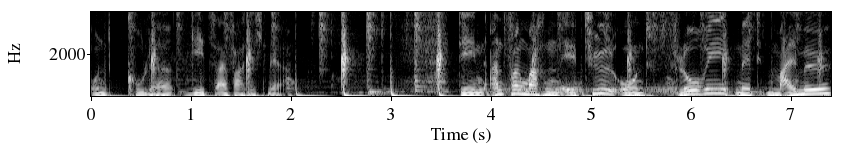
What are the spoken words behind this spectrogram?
und cooler geht's einfach nicht mehr. Den Anfang machen Ethyl und Flori mit Malmö.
